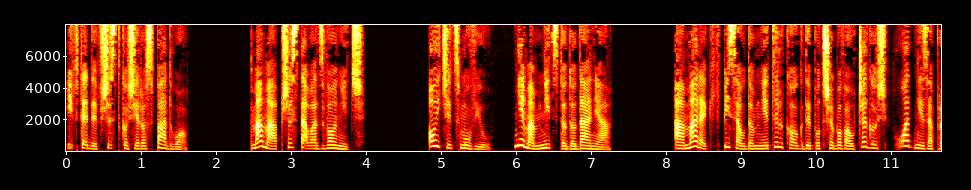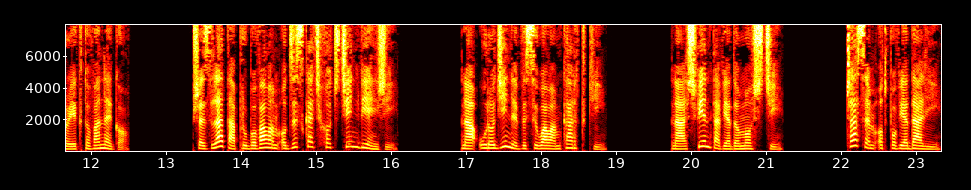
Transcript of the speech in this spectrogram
I wtedy wszystko się rozpadło. Mama przestała dzwonić. Ojciec mówił, nie mam nic do dodania. A Marek wpisał do mnie tylko, gdy potrzebował czegoś ładnie zaprojektowanego. Przez lata próbowałam odzyskać choć cień więzi. Na urodziny wysyłałam kartki. Na święta wiadomości. Czasem odpowiadali.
